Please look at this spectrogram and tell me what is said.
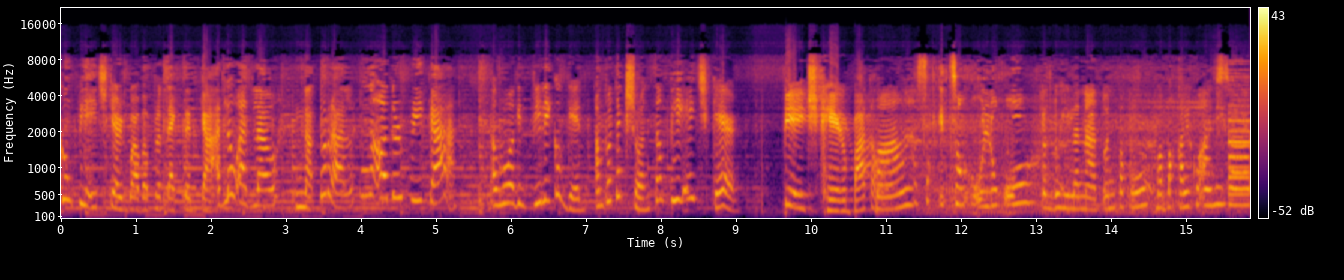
Kung PH Care Guava protected ka adlaw-adlaw, natural, nga odor-free ka. Ang muwagin pili ko gid ang proteksyon sa PH Care. PH Care Bottle. Ma, sakit sang ulo ko. Kagduhilan naton pa ko. Mabakal ko ani sa...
